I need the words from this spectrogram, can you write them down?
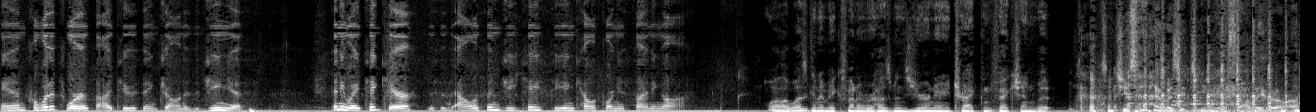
and for what it's worth, I too think John is a genius. Anyway, take care. This is Allison GKC in California signing off. Well, I was going to make fun of her husband's urinary tract infection, but since she said I was a genius, I'll leave it alone.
